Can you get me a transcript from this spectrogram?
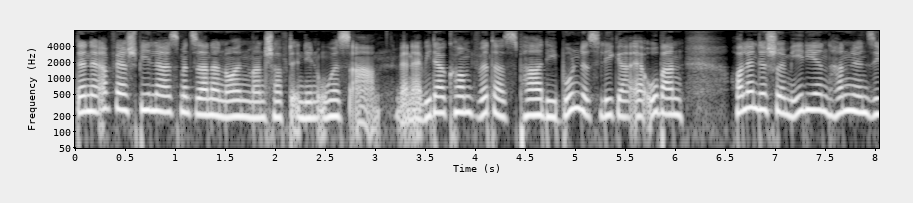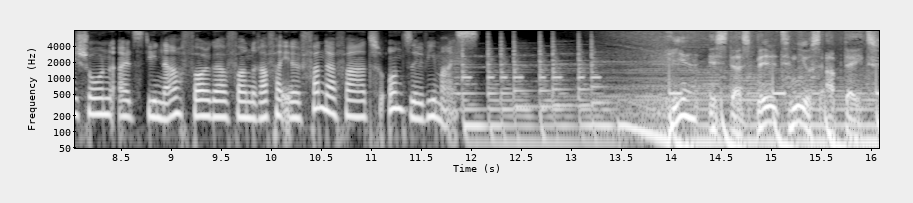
denn der Abwehrspieler ist mit seiner neuen Mannschaft in den USA. Wenn er wiederkommt, wird das Paar die Bundesliga erobern. Holländische Medien handeln sie schon als die Nachfolger von Raphael van der Vaart und Sylvie Mais. Hier ist das Bild News Update.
